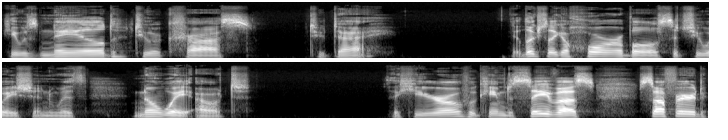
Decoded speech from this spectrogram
He was nailed to a cross to die. It looked like a horrible situation with no way out. The hero who came to save us suffered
